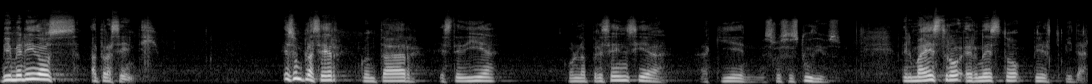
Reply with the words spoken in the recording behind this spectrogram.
Bienvenidos a Trascendi. Es un placer contar este día con la presencia aquí en nuestros estudios del maestro Ernesto Pirt Vidal.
